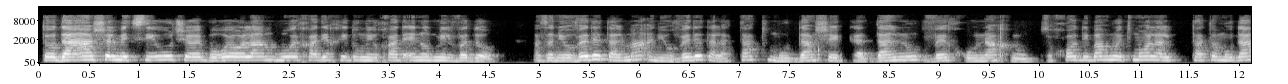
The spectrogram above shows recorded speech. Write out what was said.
תודעה של מציאות שבורא עולם הוא אחד יחיד ומיוחד אין עוד מלבדו, אז אני עובדת על מה? אני עובדת על התת מודע שגדלנו וחונכנו. זוכרות? דיברנו אתמול על תת המודע,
